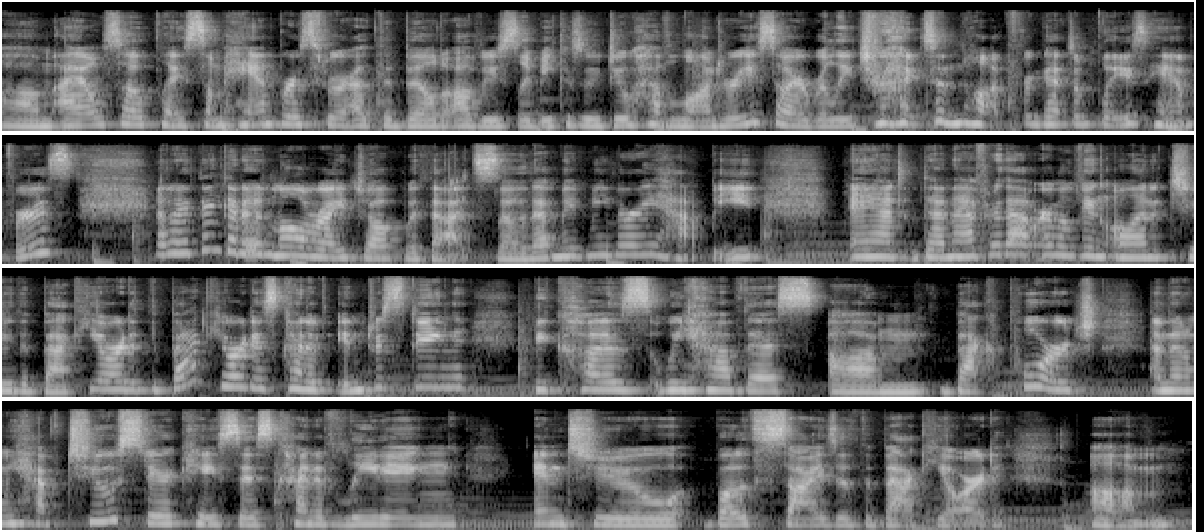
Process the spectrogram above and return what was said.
Um, I also placed some hampers throughout the build, obviously, because we do have laundry, so I really tried to not forget to place hampers. And I think I did an all right job with that, so that made me very happy. And then after that, we're moving on to the backyard. The backyard is kind of interesting because we have this um, back porch, and then we have two staircases kind of leading into both sides of the backyard. Um,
